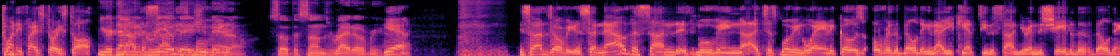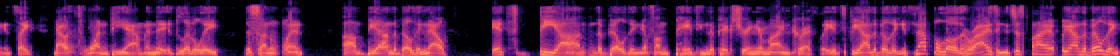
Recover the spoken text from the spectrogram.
25 stories tall. You're Now down the in Rio de moving- Janeiro, so the sun's right over you. yeah. The sun's over you. So now the sun is moving, uh, just moving away, and it goes over the building. And now you can't see the sun. You're in the shade of the building. It's like now it's 1 p.m. and it literally the sun went um, beyond the building. Now it's beyond the building. If I'm painting the picture in your mind correctly, it's beyond the building. It's not below the horizon. It's just by, beyond the building.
